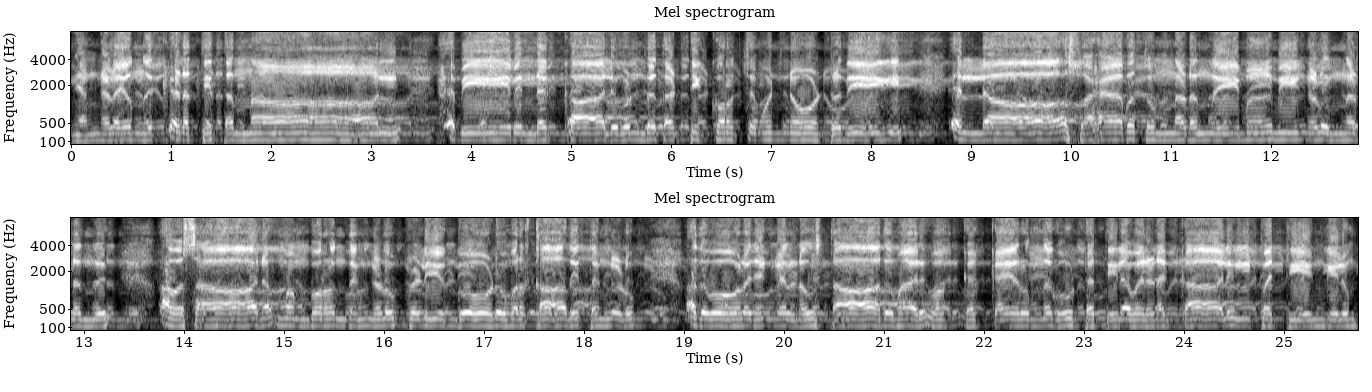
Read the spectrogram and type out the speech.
ഞങ്ങളെ ഒന്ന് കിടത്തി തന്നാൽ ഹബീബിന്റെ കാലുകൊണ്ട് തട്ടി കുറച്ച് മുന്നോട്ട് നീങ്ങി എല്ലാ സ്വഹാബത്തും നടന്ന് ഇമാമീങ്ങളും നടന്ന് അവസാനം മമ്പുറന്തങ്ങളും വെളിയങ്കോടും വർക്കാദിത്തങ്ങളും അതുപോലെ ഞങ്ങളുടെ ഉസ്താദുമാരും ഒക്കെ കയറുന്ന കൂട്ടത്തിൽ അവരുടെ കാലിൽ പറ്റിയെങ്കിലും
